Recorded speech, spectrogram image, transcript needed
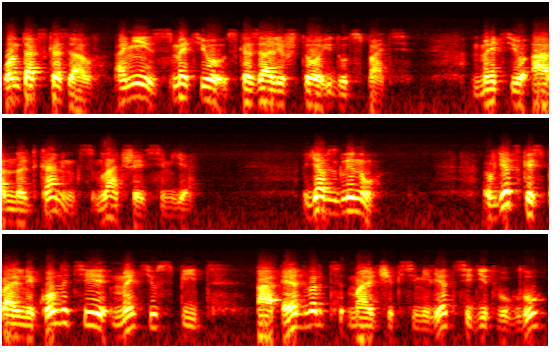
Он так сказал. Они с Мэтью сказали, что идут спать. Мэтью Арнольд Каммингс, младшая в семье. Я взгляну. В детской спальной комнате Мэтью спит, а Эдвард, мальчик семи лет, сидит в углу,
